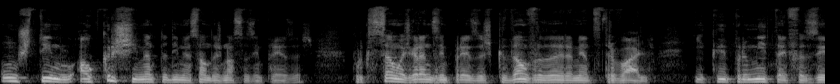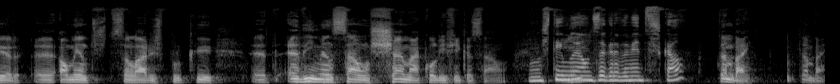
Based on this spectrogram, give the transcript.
um estímulo ao crescimento da dimensão das nossas empresas, porque são as grandes empresas que dão verdadeiramente trabalho e que permitem fazer uh, aumentos de salários porque uh, a dimensão chama a qualificação. Um estímulo e... é um desagravamento fiscal? Também, também.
